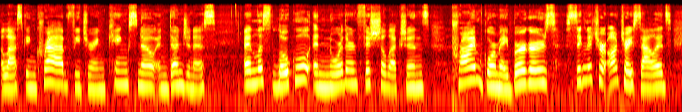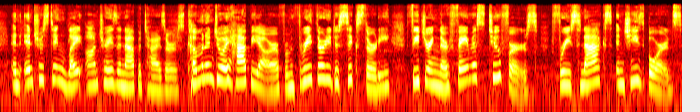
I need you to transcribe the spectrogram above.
Alaskan crab featuring king snow and Dungeness, endless local and northern fish selections, prime gourmet burgers, signature entree salads, and interesting light entrees and appetizers. Come and enjoy happy hour from 3:30 to 6:30 featuring their famous twofers, free snacks and cheese boards.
